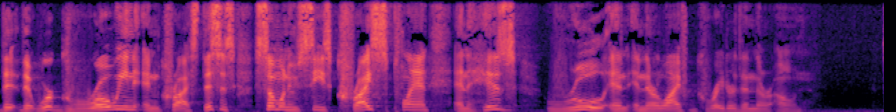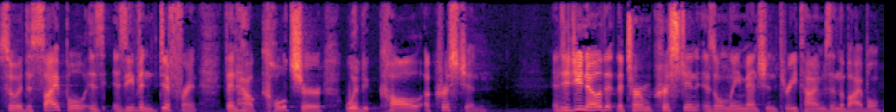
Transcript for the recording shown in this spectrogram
that, that we're growing in Christ. This is someone who sees Christ's plan and his rule in, in their life greater than their own. So a disciple is, is even different than how culture would call a Christian. And did you know that the term Christian is only mentioned three times in the Bible?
